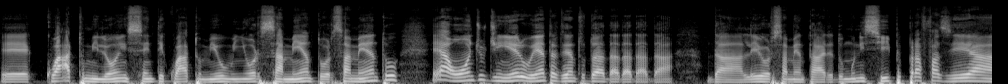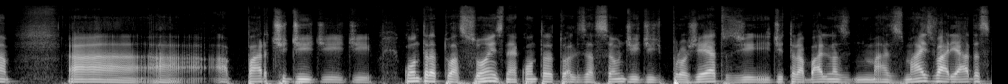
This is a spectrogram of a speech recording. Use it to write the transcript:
é, 4 milhões 104 mil em orçamento. Orçamento é aonde o dinheiro entra dentro da, da, da, da, da lei orçamentária do município para fazer a, a, a, a, parte de, de, de, contratuações, né, contratualização de, de projetos de, de trabalho nas, nas, mais variadas,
